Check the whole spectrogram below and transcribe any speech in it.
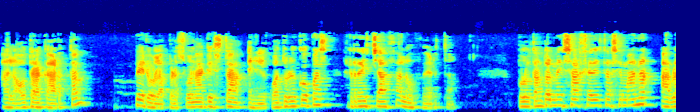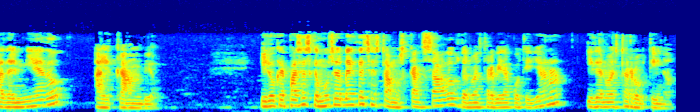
a la otra carta pero la persona que está en el 4 de copas rechaza la oferta. Por lo tanto, el mensaje de esta semana habla del miedo al cambio. Y lo que pasa es que muchas veces estamos cansados de nuestra vida cotidiana y de nuestra rutina,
